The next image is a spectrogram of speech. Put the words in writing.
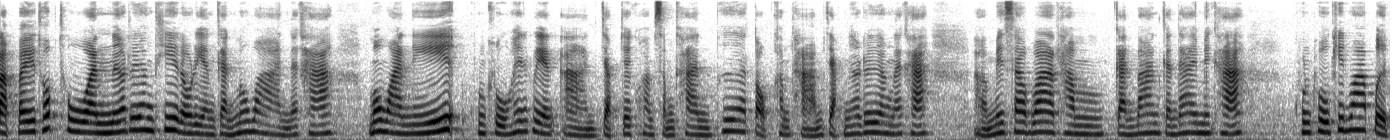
กลับไปทบทวนเนื้อเรื่องที่เราเรียนกันเมื่อวานนะคะ เมื่อวานนี้คุณครูให้นักเรียนอ่านจับใจความสำคัญเพื่อตอบคำถามจากเนื้อเรื่องนะคะะไม่ทราบว่าทำการบ้านกันได้ไหมคะ คุณครูคิดว่าเปิด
